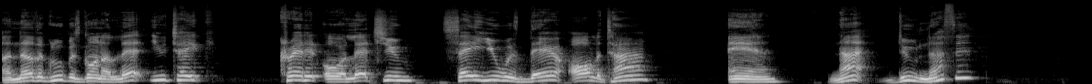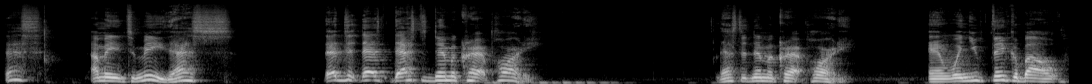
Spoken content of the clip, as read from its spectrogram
another group is going to let you take credit or let you say you was there all the time and not do nothing. That's, I mean, to me, that's that that's that's the Democrat Party. That's the Democrat Party. And when you think about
